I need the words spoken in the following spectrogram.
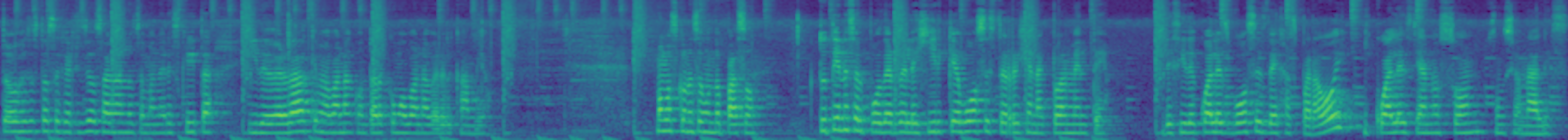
Todos estos ejercicios háganlos de manera escrita y de verdad que me van a contar cómo van a ver el cambio. Vamos con el segundo paso. Tú tienes el poder de elegir qué voces te rigen actualmente. Decide cuáles voces dejas para hoy y cuáles ya no son funcionales.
